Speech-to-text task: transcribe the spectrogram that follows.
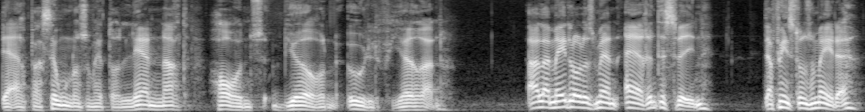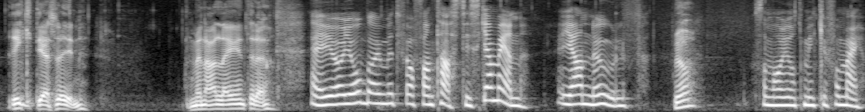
det är personer som heter Lennart, Hans, Björn, Ulf, Göran. Alla medelålders män är inte svin. Där finns de som är det, riktiga svin. Men alla är inte det. Jag jobbar ju med två fantastiska män, Janne och Ulf, Ja, som har gjort mycket för mig.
